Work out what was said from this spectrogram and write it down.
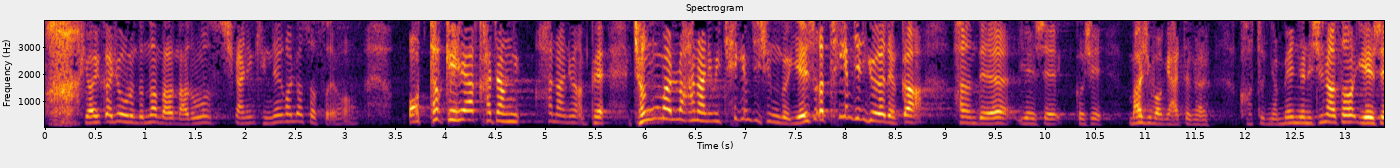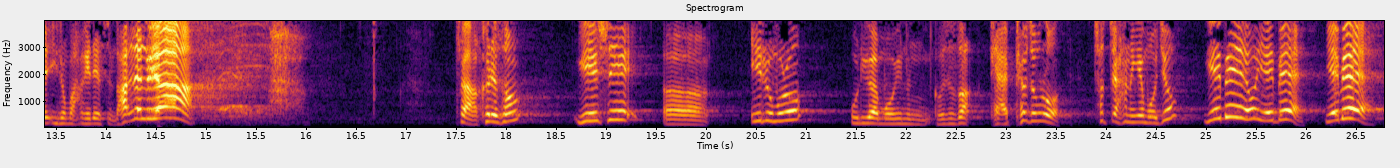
하, 여기까지 오는데 나, 나도 시간이 굉장히 걸렸었어요. 어떻게 해야 가장 하나님 앞에 정말로 하나님이 책임지시는 거예요? 예수가 책임지는 교회가 될까? 하는데 예수의 것이 마지막에 하여튼 그것도 몇 년이 지나서 예수의 이름을 하게 됐습니다. 할렐루야! 자, 그래서 예수의 어, 이름으로 우리가 모이는 곳에서 대표적으로 첫째 하는 게 뭐죠? 예배예요, 예배. 예배.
